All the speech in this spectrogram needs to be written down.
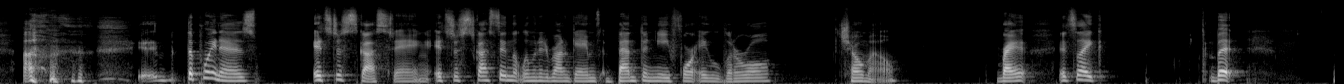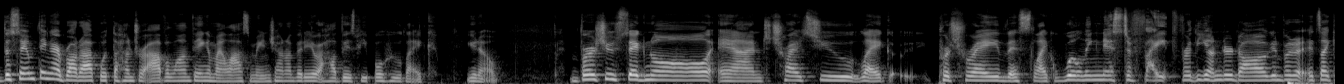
the point is, it's disgusting. It's disgusting that limited run games bent the knee for a literal chomo, right? It's like, but the same thing I brought up with the Hunter Avalone thing in my last main channel video about how these people who like, you know, virtue signal and try to like portray this like willingness to fight for the underdog and but it's like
